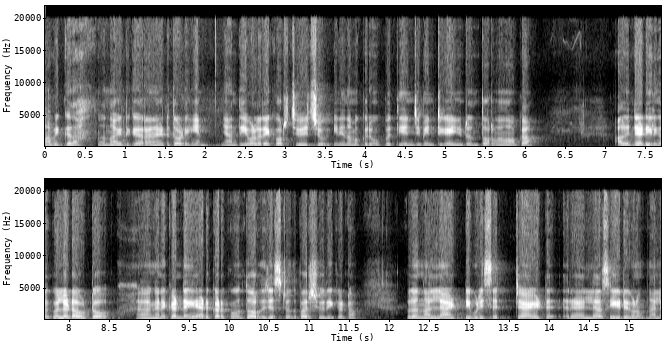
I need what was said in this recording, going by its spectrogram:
ആവിക്കത നന്നായിട്ട് കയറാനായിട്ട് തുടങ്ങി. ഞാൻ തീ വളരെ കുറച്ച് വെച്ചു. ഇനി നമുക്കൊരു മുപ്പത്തിയഞ്ച് മിനിറ്റ് കഴിഞ്ഞിട്ടൊന്ന് തുറന്ന് നോക്കാം. അതിന്റെ ഇടയിൽ നിങ്ങൾക്ക് വല്ല ഡൗട്ടോ അങ്ങനെയൊക്കെ ഉണ്ടെങ്കിൽ ഇടയ്ക്കിടയ്ക്ക് ഒന്ന് തുറന്ന് ജസ്റ്റ് ഒന്ന് പരിശോധിക്കട്ടോ. കേട്ടോ അപ്പോൾ അത് നല്ല അടിപൊളി സെറ്റായിട്ട് എല്ലാ സൈഡുകളും നല്ല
